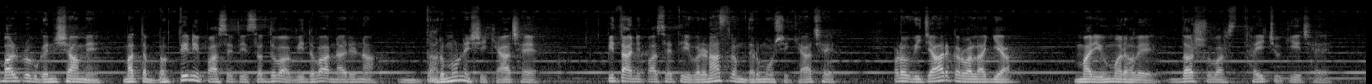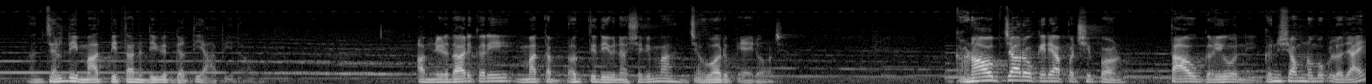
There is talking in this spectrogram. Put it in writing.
બાલપ્રભુ ઘનશ્યામે માતા ભક્તિની પાસેથી સધવા વિધવા નારીના ધર્મોને શીખ્યા છે. પિતાની પાસેથી વર્ણાશ્રમ ધર્મો શીખ્યા છે. પણ વિચાર કરવા લાગ્યા, મારી ઉંમર હવે દસ વર્ષ થઈ ચૂકી છે. જલ્દી માત પિતાને દિવ્ય ગતિ આપી દો. આમ નિર્ધાર કરી માતા ભક્તિ દેવીના શરીરમાં જવર પહેર્યો છે. ઘણા ઉપચારો કર્યા પછી પણ તાવ ગયો નહીં. ઘનશ્યામનો મોકલો જાય.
